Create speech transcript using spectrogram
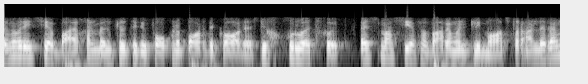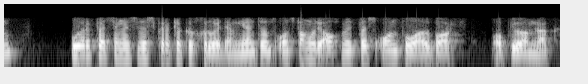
dinge wat jy sê baie gaan beïnvloed in die volgende paar dekades. Die groot goed is massiewe verwarming en klimaatsverandering. Oorvissing is 'n verskriklike groot ding weet ons ons vang oor die algemeen vis onvolhoubaar op die oomblik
